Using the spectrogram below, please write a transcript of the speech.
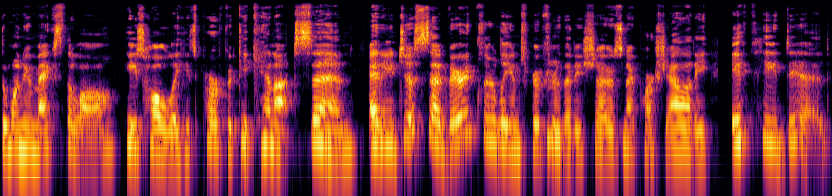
the one who makes the law, he's holy, he's perfect, he cannot sin. And he just said very clearly in scripture hmm. that he shows no partiality. If he did,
